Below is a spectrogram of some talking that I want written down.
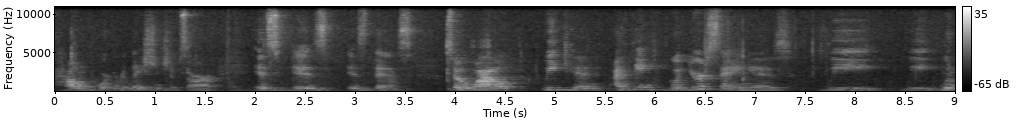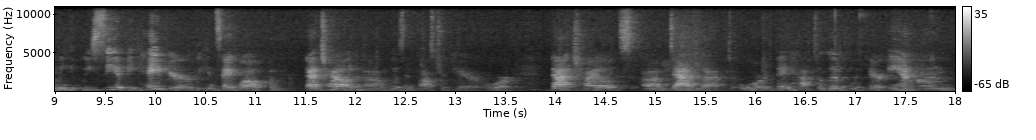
how important relationships are, is, is, is this. So while we can, I think what you're saying is, we, we, when we, we see a behavior, we can say, well, that child um, was in foster care, or that child's um, dad left, or they have to live with their aunt on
